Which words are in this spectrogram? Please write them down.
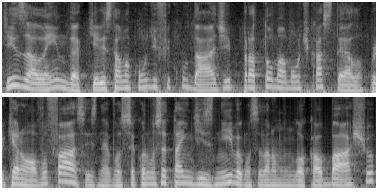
Diz a lenda que eles estavam com dificuldade para tomar Monte Castelo, porque eram alvo fáceis, né? Você quando você tá em desnível, quando você tá num local baixo,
